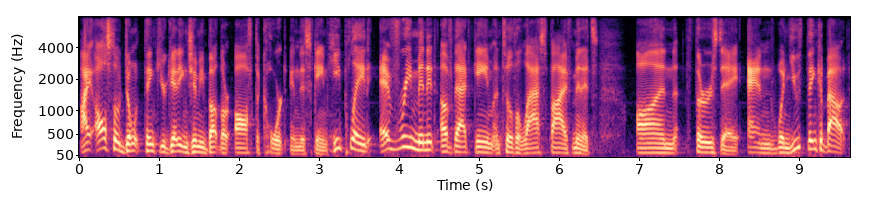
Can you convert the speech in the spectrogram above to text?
I also don't think you're getting Jimmy Butler off the court in this game. He played every minute of that game until the last five minutes on Thursday. And when you think about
